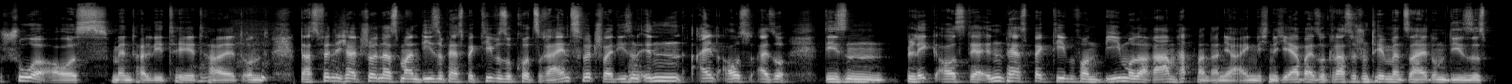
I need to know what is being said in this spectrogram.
Schuhe aus Mentalität halt. Und das finde ich halt schön, dass man diese Perspektive so kurz reinswitcht, weil diesen Innen, ein, aus, also diesen Blick aus der Innenperspektive von Beam oder Rahm hat man dann ja eigentlich nicht. Eher bei so klassischen Themen, wenn es halt um dieses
